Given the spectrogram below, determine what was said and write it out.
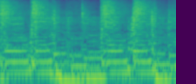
Música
